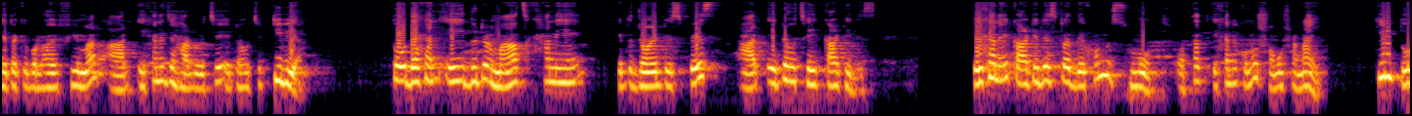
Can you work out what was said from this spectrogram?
যেটাকে বলা হয় ফিমার আর এখানে যে হাড় রয়েছে, এটা হচ্ছে টিবিয়া তো দেখেন, এই দুটোর মাঝখানে এটা জয়েন্ট স্পেস আর এটা হচ্ছে এই কার্টিলেজ এখানে কার্টিলেজটা দেখুন স্মুথ অর্থাৎ এখানে কোনো সমস্যা নাই। কিন্তু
